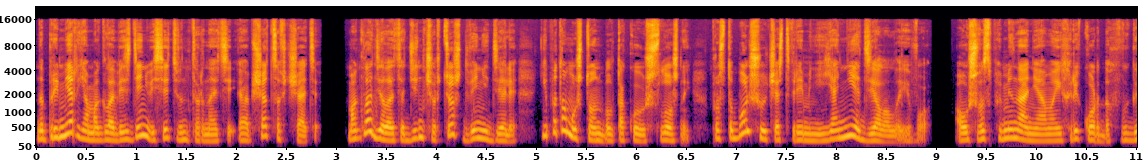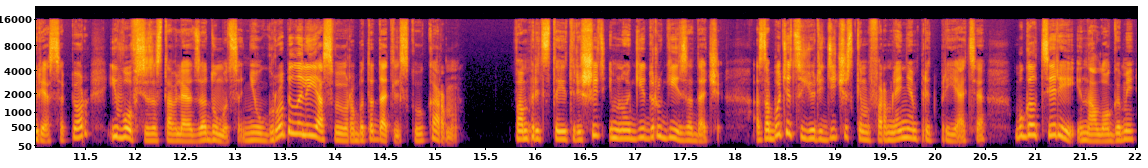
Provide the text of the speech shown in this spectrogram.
Например, я могла весь день висеть в интернете и общаться в чате. Могла делать один чертеж две недели. Не потому, что он был такой уж сложный, просто большую часть времени я не делала его. А уж воспоминания о моих рекордах в игре «Сапер» и вовсе заставляют задуматься, не угробила ли я свою работодательскую карму. Вам предстоит решить и многие другие задачи. Озаботиться юридическим оформлением предприятия, бухгалтерией и налогами,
